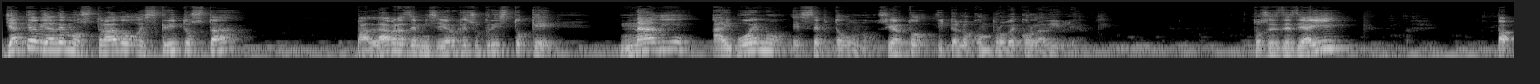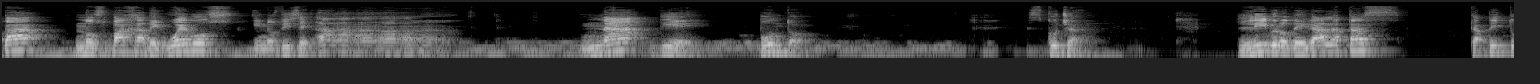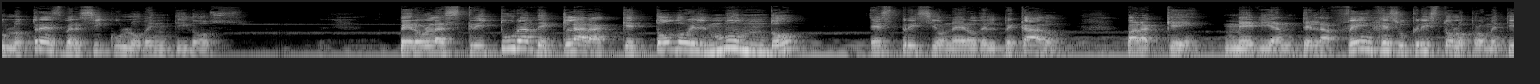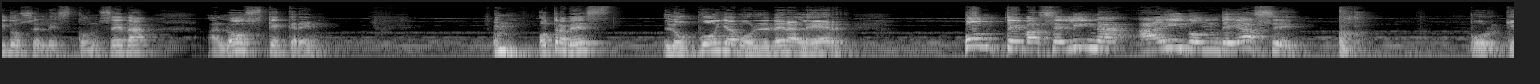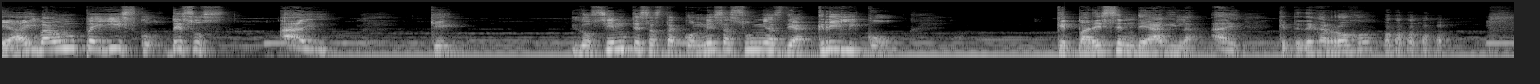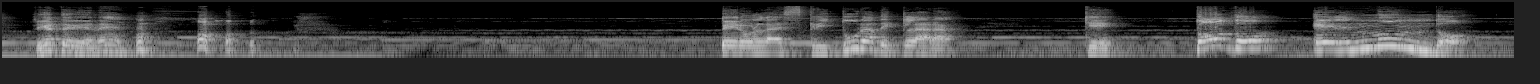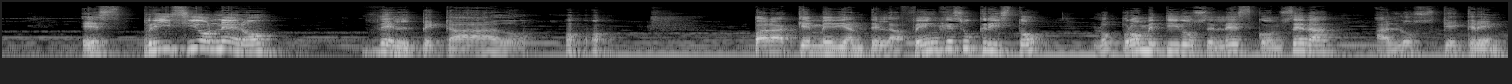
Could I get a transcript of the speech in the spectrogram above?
ya te había demostrado, escrito está, palabras de mi Señor Jesucristo que nadie hay bueno excepto uno, ¿cierto? Y te lo comprobé con la Biblia. Entonces desde ahí, papá nos baja de huevos y nos dice, ah, ah, ah, ah, nadie, punto. Escucha, libro de Gálatas, capítulo 3, versículo 22. Pero la escritura declara que todo el mundo es prisionero del pecado, para que mediante la fe en Jesucristo lo prometido se les conceda a los que creen. Otra vez lo voy a volver a leer. Ponte vaselina ahí donde hace. Porque ahí va un pellizco de esos. ¡Ay! Que lo sientes hasta con esas uñas de acrílico que parecen de águila. ¡Ay! Que te deja rojo. Fíjate bien, ¿eh? Pero la escritura declara que todo el mundo es prisionero del pecado. para que mediante la fe en Jesucristo lo prometido se les conceda a los que creen.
